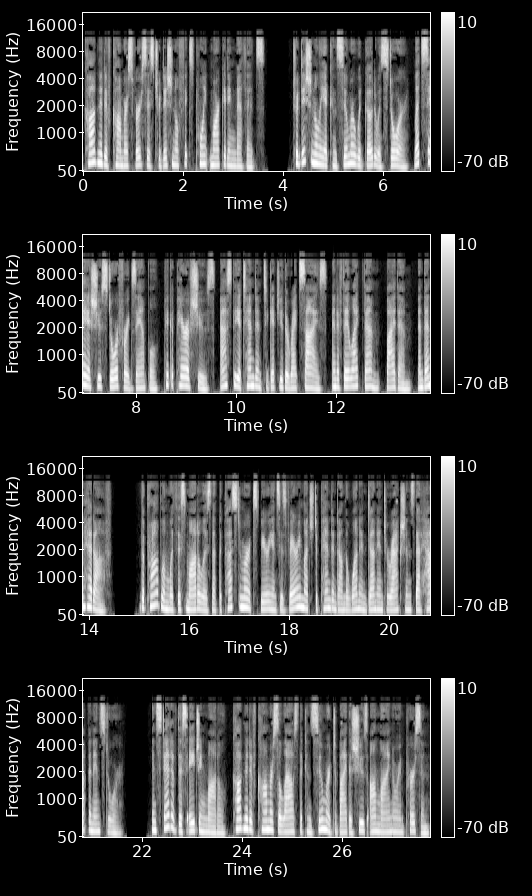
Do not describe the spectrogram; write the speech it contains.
Cognitive commerce versus traditional fixed point marketing methods. Traditionally, a consumer would go to a store, let's say a shoe store for example, pick a pair of shoes, ask the attendant to get you the right size, and if they like them, buy them, and then head off. The problem with this model is that the customer experience is very much dependent on the one and done interactions that happen in store. Instead of this aging model, cognitive commerce allows the consumer to buy the shoes online or in person,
